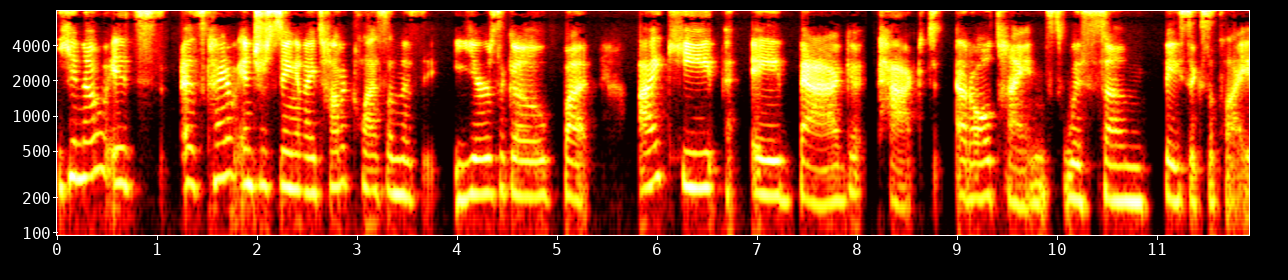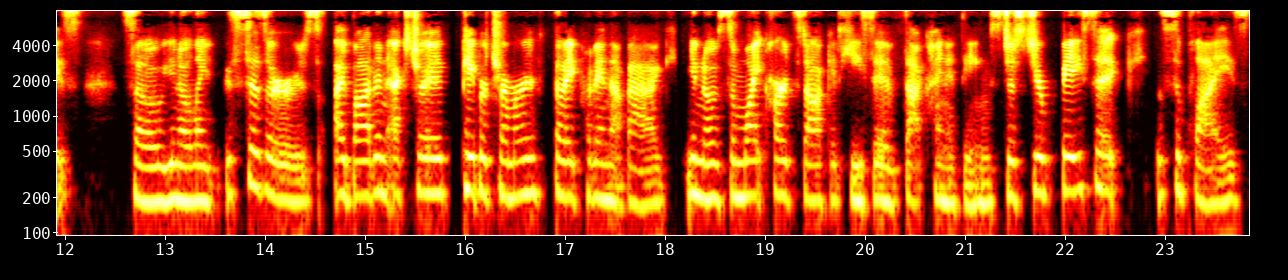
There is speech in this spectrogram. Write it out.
You know, it's it's kind of interesting and I taught a class on this years ago, but I keep a bag packed at all times with some basic supplies. So, you know, like scissors, I bought an extra paper trimmer that I put in that bag, you know, some white cardstock adhesive, that kind of things, just your basic supplies.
